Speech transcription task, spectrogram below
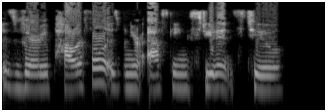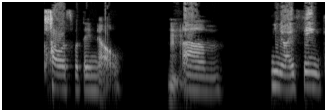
is very powerful is when you're asking students to tell us what they know. Mm-hmm. Um, you know, I think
